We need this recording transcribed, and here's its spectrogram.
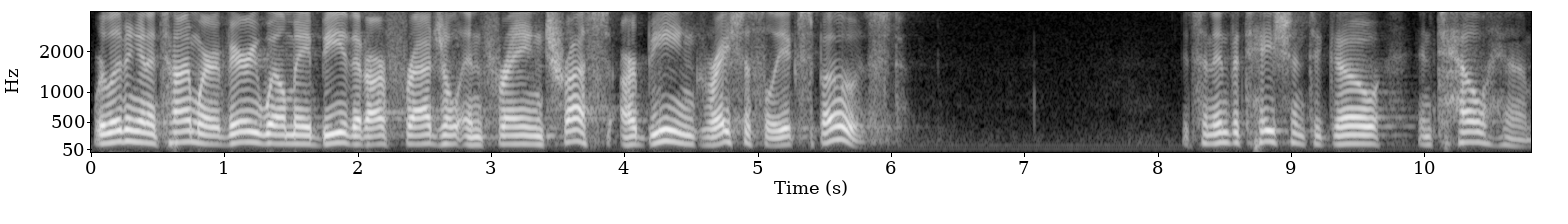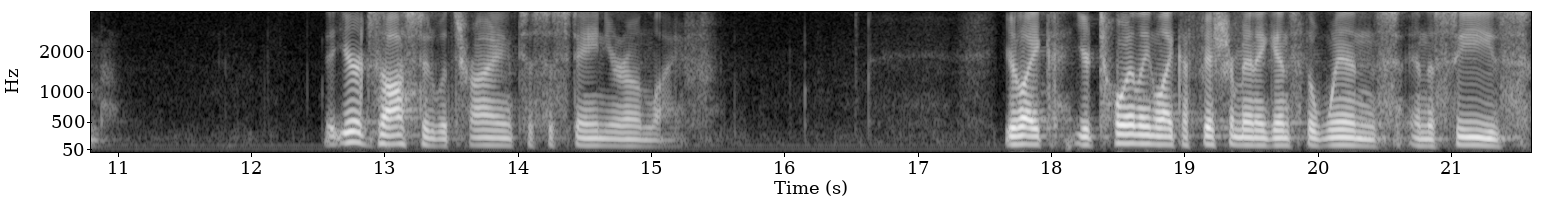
We're living in a time where it very well may be that our fragile and fraying trusts are being graciously exposed. It's an invitation to go and tell him that you're exhausted with trying to sustain your own life. You're like you're toiling like a fisherman against the winds and the seas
